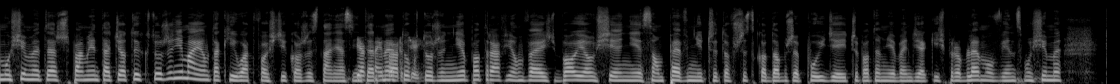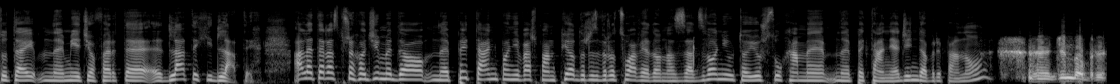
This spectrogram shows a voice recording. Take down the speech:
musimy też pamiętać o tych, którzy nie mają takiej łatwości korzystania z internetu, którzy nie potrafią wejść, boją się, nie są pewni, czy to wszystko dobrze pójdzie i czy potem nie będzie jakichś problemów, więc musimy tutaj m, mieć ofertę dla tych i dla tych. Ale teraz przechodzimy do pytań, ponieważ pan Piotr z Wrocławia do nas zadzwonił, to już słuchamy pytania. Dzień dobry panu. E, Dzień dobry.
